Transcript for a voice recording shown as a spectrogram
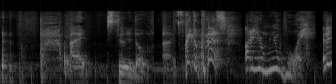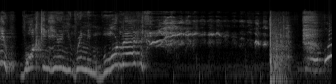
I steal your dope. I beat the piss out of your mule boy. And then you walk in here and you bring me more, man?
